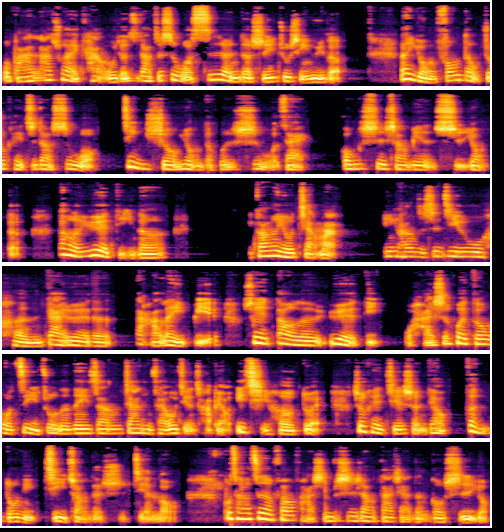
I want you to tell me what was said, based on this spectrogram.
我把它拉出来看，我就知道这是我私人的食衣住行娱乐。那永丰的我就可以知道是我进修用的，或者是我在。公式上面使用的，到了月底呢，你刚刚有讲嘛，银行只是记录很概略的大类别，所以到了月底。我还是会跟我自己做的那一张家庭财务检查表一起核对，就可以节省掉更多你记账的时间喽。不知道这个方法是不是让大家能够适用？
